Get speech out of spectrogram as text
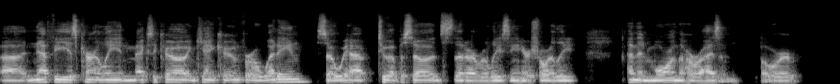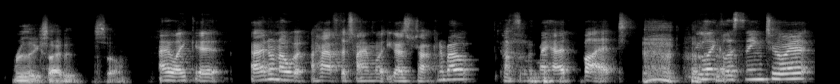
Uh, Neffy is currently in Mexico and Cancun for a wedding, so we have two episodes that are releasing here shortly, and then more on the horizon. But we're really excited. So I like it. I don't know what half the time what you guys are talking about because in my head, but you like listening to it.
